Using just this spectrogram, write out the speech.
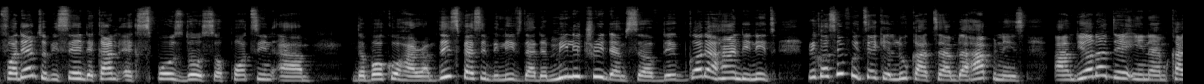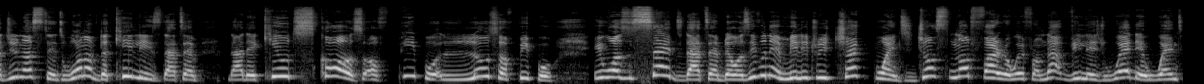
for them to be saying they can't expose those supporting um, the Boko Haram. This person believes that the military themselves, they've got a hand in it. Because if we take a look at um, the happenings, um, the other day in um, Kaduna State, one of the killings that um, that they killed scores of people, loads of people. It was said that um, there was even a military checkpoint just not far away from that village where they went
